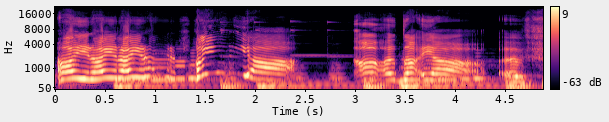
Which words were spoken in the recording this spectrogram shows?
Hayır hayır hayır hayır. Hayır ya. Aa, da ya. Öf.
